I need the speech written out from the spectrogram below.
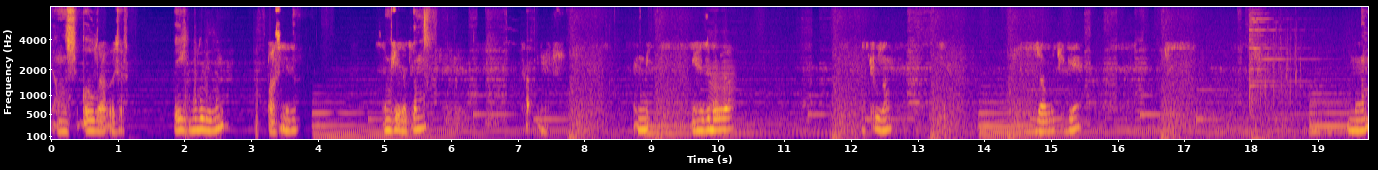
Yanlışlıkla oldu arkadaşlar. Belki burada dedim. Basmadım. Sen bir şey atıyor musun? Satmıyorsun. Sen bir denizi boya. Git şuradan. Yavru kedi. Tamam.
